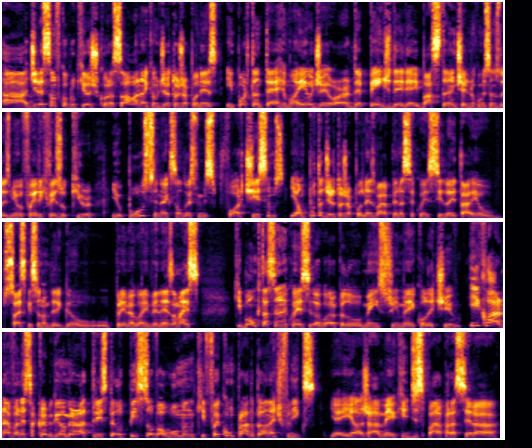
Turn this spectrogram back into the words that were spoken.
a direção ficou pro Kiyoshi Kurosawa, né? Que é um diretor japonês importantérrimo aí. O J.R. depende dele aí bastante ali no começo dos anos 2000. Foi ele que fez o Cure e o Pulse, né? Que são dois filmes fortíssimos. E é um puta diretor japonês, vale a pena ser conhecido. Aí tá. Eu só esqueci o nome dele que ganhou o, o prêmio agora em Veneza, mas. Que bom que tá sendo reconhecido agora pelo mainstream aí coletivo. E claro, né, a Vanessa Kirby ganhou a melhor atriz pelo Pieces of a Woman, que foi comprado pela Netflix. E aí ela já meio que dispara para ser a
